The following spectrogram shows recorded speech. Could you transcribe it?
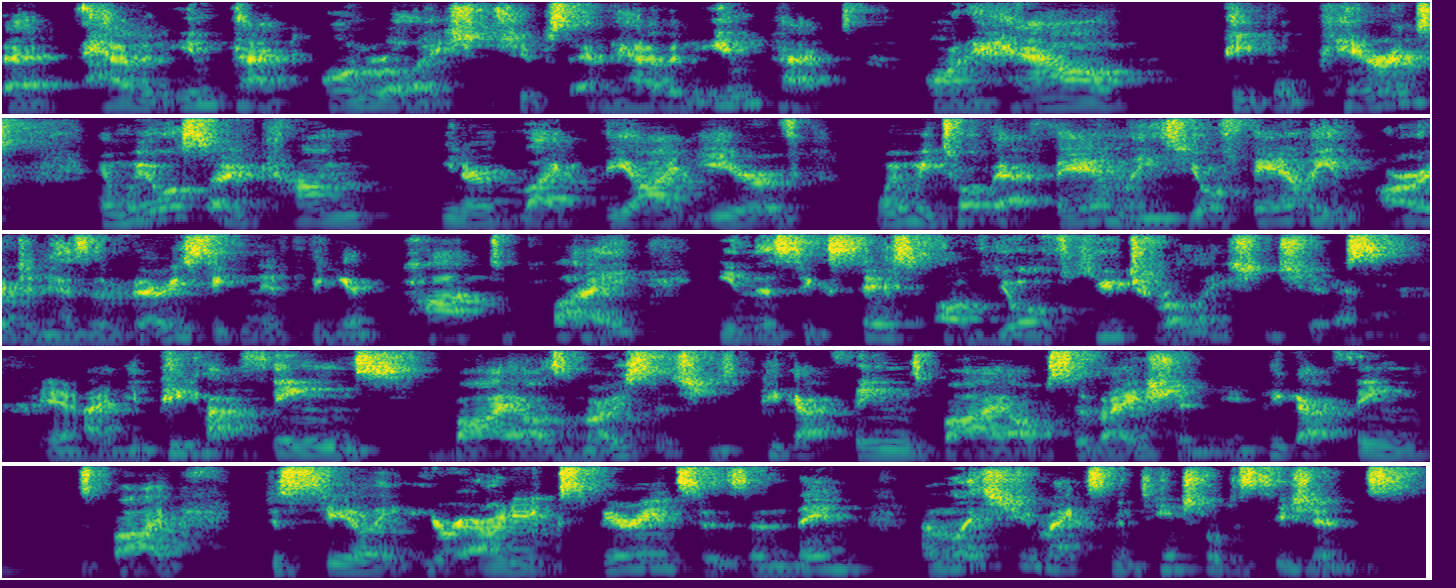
that have an impact on relationships and have an impact on how people parent. And we also come you know, like the idea of when we talk about families, your family of origin has a very significant part to play in the success of your future relationships. Yeah. yeah. Uh, you pick up things by osmosis, you pick up things by observation, you pick up things by just seeing your own experiences. And then, unless you make some intentional decisions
